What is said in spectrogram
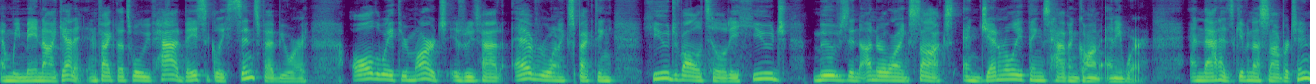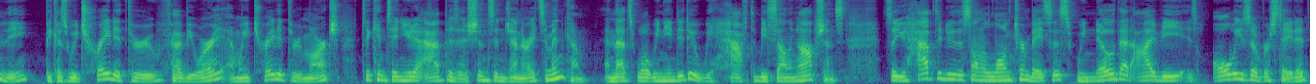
and we may not get it. In fact, that's what we've had basically since February, all the way through March, is we've had everyone expecting huge volatility, huge moves in underlying stocks, and generally things haven't gone anywhere. And that has given us an opportunity because we traded through February and we traded through March to continue to add positions and generate some income. And that's what we need to do. We have to be selling options. So you have to do this on a long term basis. We know that IV is always overstated,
